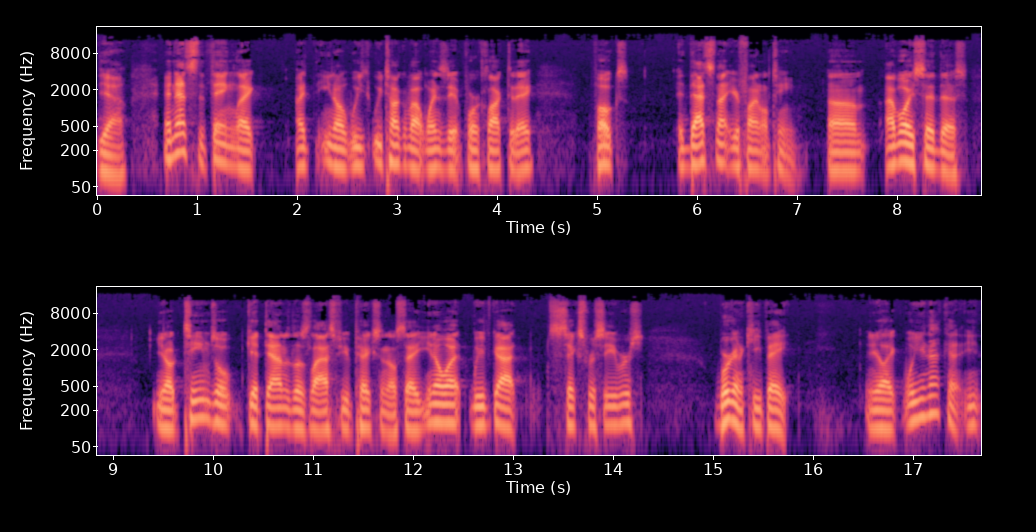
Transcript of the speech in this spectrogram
Yeah, and that's the thing. Like I, you know, we we talk about Wednesday at four o'clock today, folks. That's not your final team. Um, I've always said this. You know, teams will get down to those last few picks and they'll say, you know what, we've got six receivers, we're going to keep eight. And you're like, well, you're not going to. You,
